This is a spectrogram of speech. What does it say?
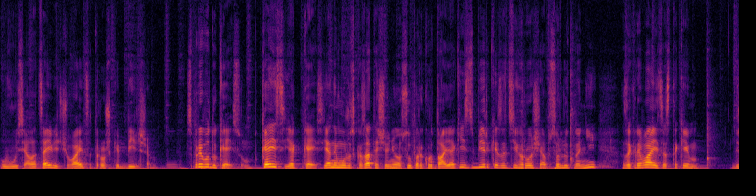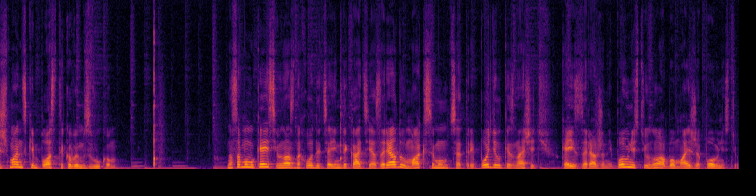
у вусі, але цей відчувається трошки більшим. З приводу кейсу. Кейс як кейс. Я не можу сказати, що в нього супер крута якість збірки за ці гроші, абсолютно ні. Закривається з таким дішманським пластиковим звуком. На самому кейсі у нас знаходиться індикація заряду, максимум це три поділки, значить кейс заряджений повністю, ну або майже повністю.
